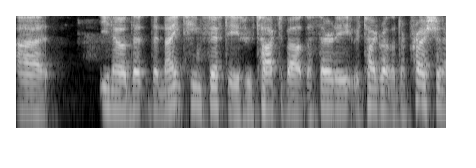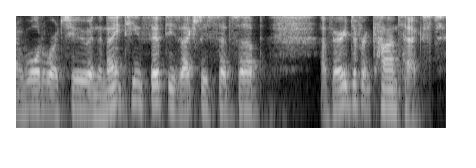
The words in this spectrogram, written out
uh, you know, the, the 1950s, we've talked about the 30, we talked about the Depression and World War II, and the 1950s actually sets up a very different context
